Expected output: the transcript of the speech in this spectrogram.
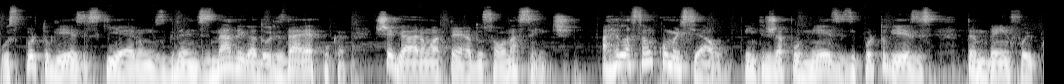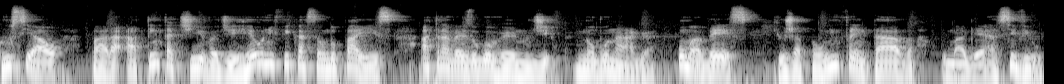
os portugueses, que eram os grandes navegadores da época, chegaram à Terra do Sol Nascente. A relação comercial entre japoneses e portugueses também foi crucial para a tentativa de reunificação do país através do governo de Nobunaga, uma vez que o Japão enfrentava uma guerra civil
